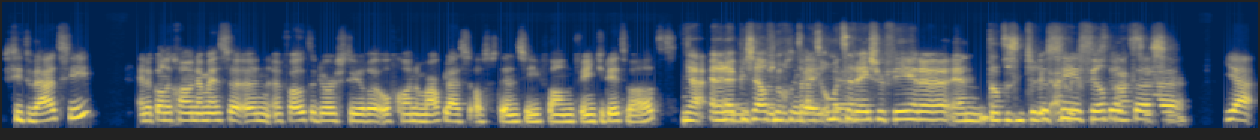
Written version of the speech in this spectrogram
situatie. En dan kan ik gewoon naar mensen een, een foto doorsturen of gewoon een marktplaatsadvertentie van vind je dit wat? Ja, en dan en heb je zelfs nog de tijd beetje... om het te reserveren en dat is natuurlijk Precies, eigenlijk veel praktischer. Dat, uh, ja,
